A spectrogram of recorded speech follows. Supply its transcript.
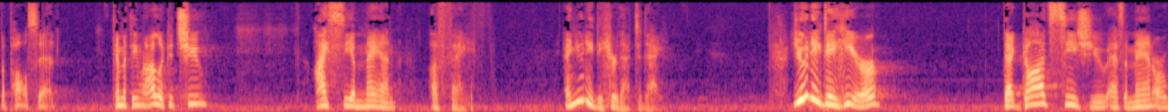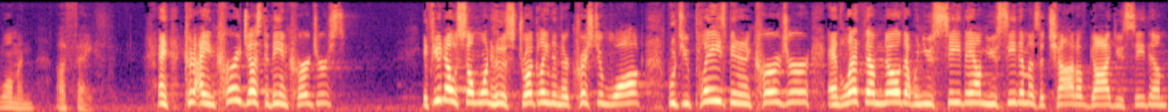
But Paul said, Timothy, when I look at you, I see a man of faith. And you need to hear that today. You need to hear that God sees you as a man or a woman of faith. And could I encourage us to be encouragers? If you know someone who is struggling in their Christian walk, would you please be an encourager and let them know that when you see them, you see them as a child of God, you see them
